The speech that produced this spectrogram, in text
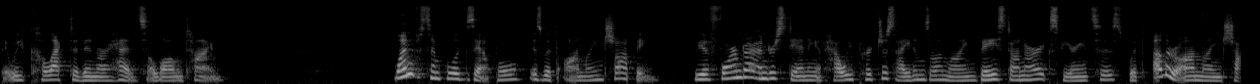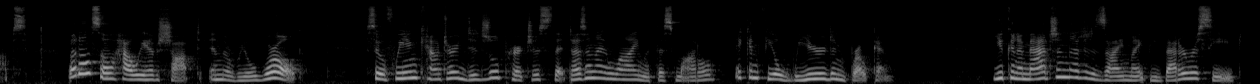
that we've collected in our heads a long time. One simple example is with online shopping. We have formed our understanding of how we purchase items online based on our experiences with other online shops, but also how we have shopped in the real world. So if we encounter a digital purchase that doesn't align with this model, it can feel weird and broken. You can imagine that a design might be better received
